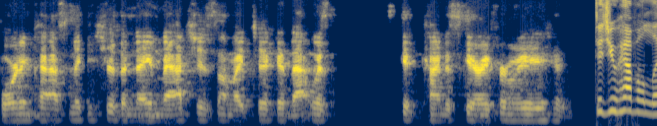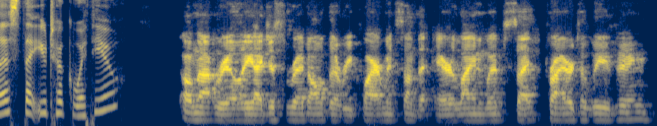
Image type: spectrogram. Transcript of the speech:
boarding pass, making sure the name matches on my ticket. That was kind of scary for me. did you have a list that you took with you Oh, not really. I just read all the requirements on the airline website prior to leaving.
